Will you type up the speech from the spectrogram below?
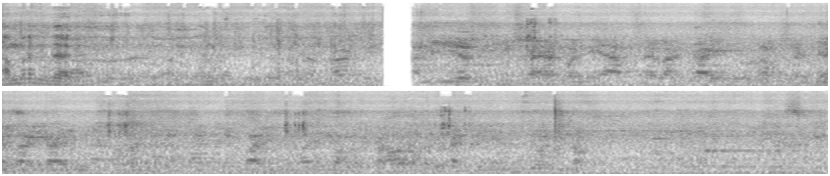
अंमलदार आणि एस पी साहेबांनी आपल्याला काय खुलासा केला काय त्याची माहिती तुम्हाला खाली देऊन टाकू.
